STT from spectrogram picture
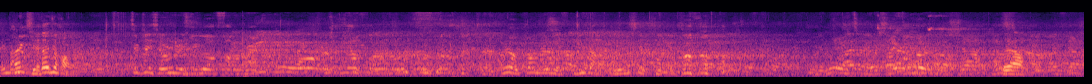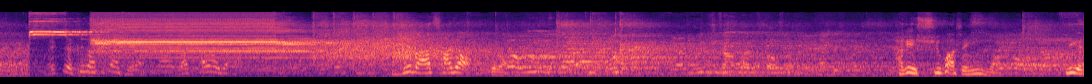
你把它截掉就好了。就这球是一个放开，一个放没有专门有抵挡音系统。对啊，没事，这段是暂停，把它擦掉就好。你直接把它擦掉，对吧？这样才能到手。还可以虚化声音，你知道吗？那个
